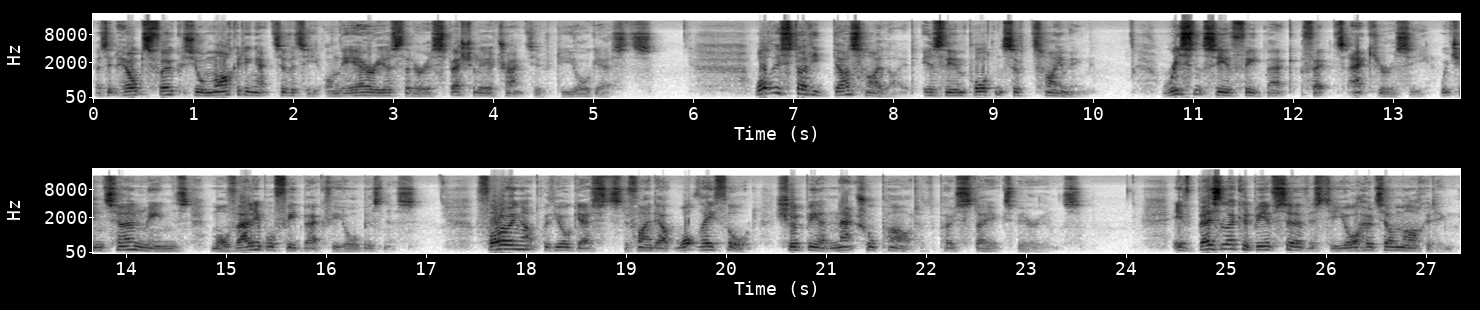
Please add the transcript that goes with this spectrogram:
as it helps focus your marketing activity on the areas that are especially attractive to your guests. What this study does highlight is the importance of timing Recency of feedback affects accuracy, which in turn means more valuable feedback for your business. Following up with your guests to find out what they thought should be a natural part of the post-stay experience. If Bezla could be of service to your hotel marketing,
